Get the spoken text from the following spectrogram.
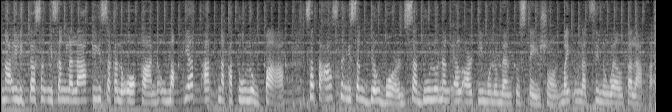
Nailigtas ang isang lalaki sa Caloocan na umakyat at nakatulog pa sa taas ng isang billboard sa dulo ng LRT Monumento Station. May ulat si Noel Talakay.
